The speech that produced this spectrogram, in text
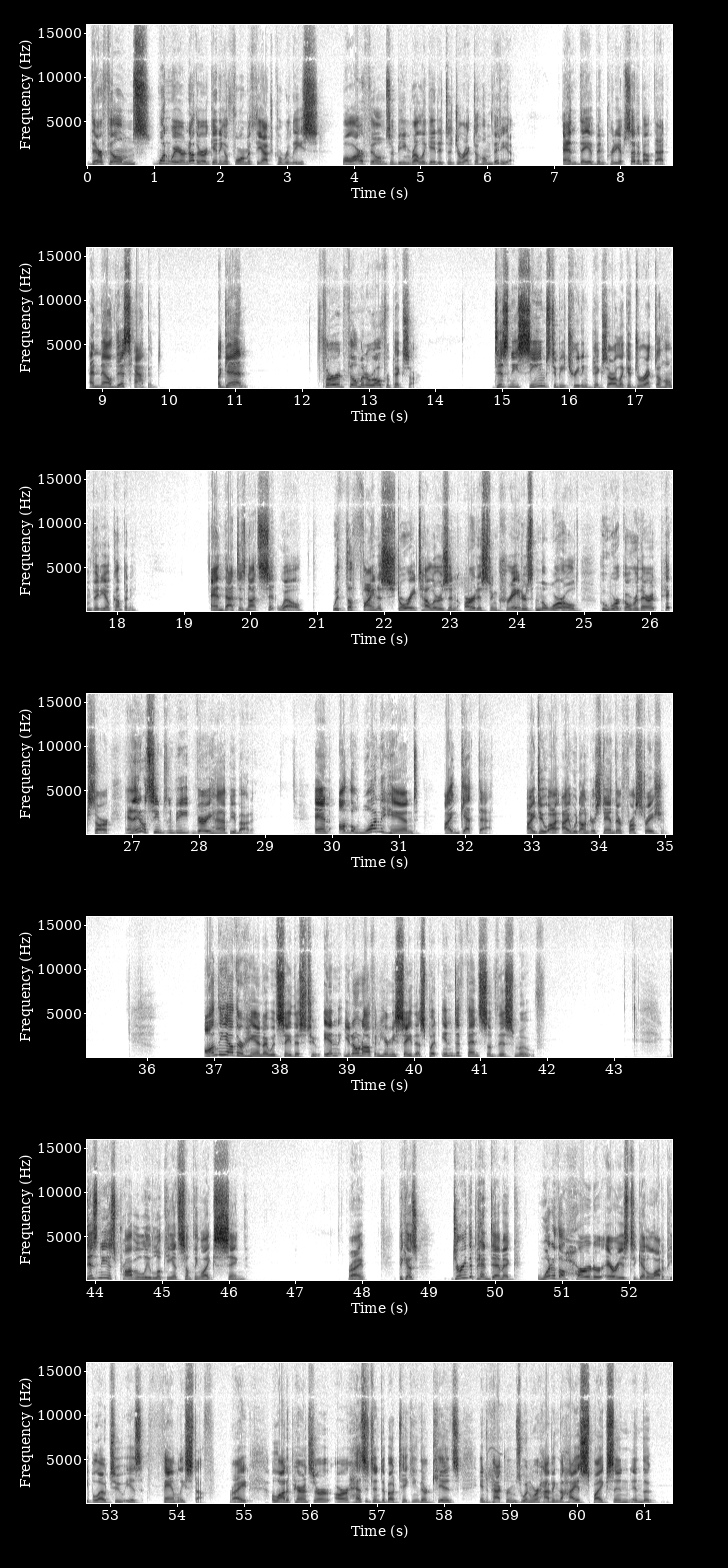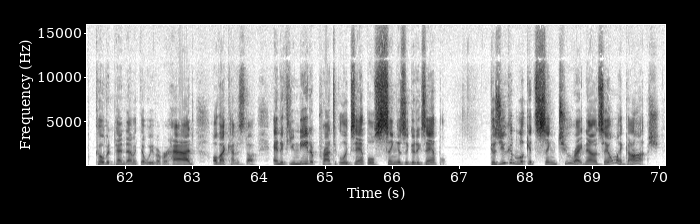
their films, one way or another, are getting a form of theatrical release, while our films are being relegated to direct to home video. And they have been pretty upset about that. And now this happened. Again, third film in a row for Pixar. Disney seems to be treating Pixar like a direct to home video company. And that does not sit well with the finest storytellers and artists and creators in the world who work over there at Pixar. And they don't seem to be very happy about it. And on the one hand, I get that. I do. I, I would understand their frustration. On the other hand, I would say this too. In you don't often hear me say this, but in defense of this move, Disney is probably looking at something like Sing. Right? Because during the pandemic, one of the harder areas to get a lot of people out to is family stuff, right? A lot of parents are are hesitant about taking their kids into packed rooms when we're having the highest spikes in in the COVID pandemic that we've ever had, all that kind of stuff. And if you need a practical example, Sing is a good example. Because you can look at Sing 2 right now and say, oh my gosh,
